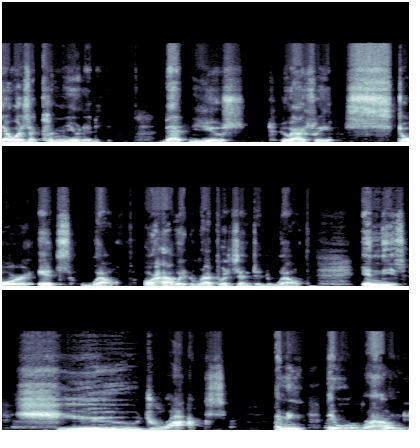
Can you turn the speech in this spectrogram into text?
There was a community that used to actually store its wealth or how it represented wealth in these huge rocks. I mean, they were round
